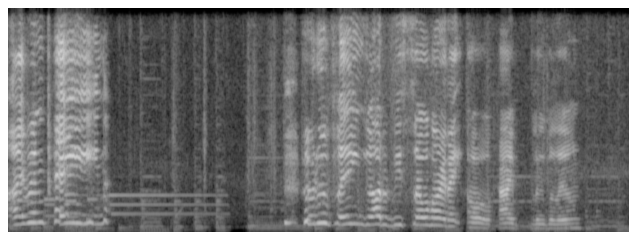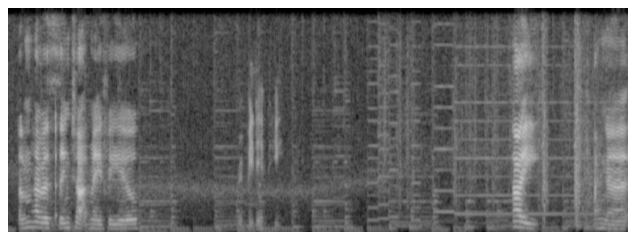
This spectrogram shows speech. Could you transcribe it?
I'm in pain. Hoodoo playing God would be so hard. I oh hi blue balloon. I don't have a sing shot made for you. Rippy dippy. I I'm gonna.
